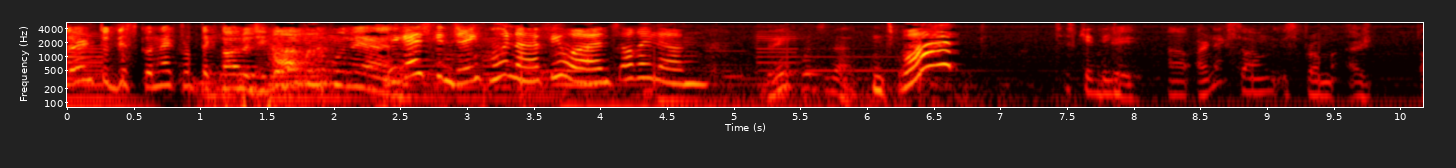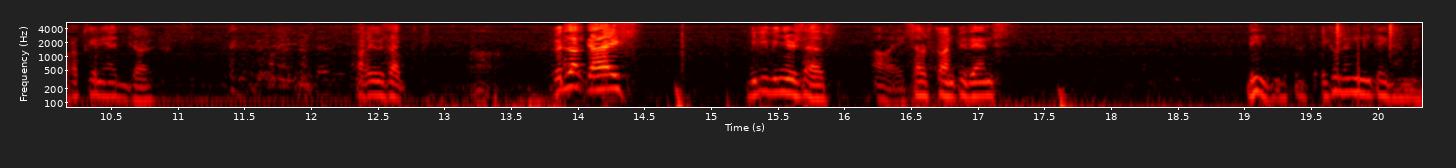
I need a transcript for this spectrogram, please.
learn to disconnect from technology. Gawin mo na muna yan. You guys can drink muna if you want. Okay lang. Drink? What's that? What? Just kidding. Okay, uh, our next song is from our parang kay ni Edgar. Pakiusap. Good luck, guys. Believe in yourself. Okay. Self-confidence. Din, ikaw, ikaw lang hinintay namin.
